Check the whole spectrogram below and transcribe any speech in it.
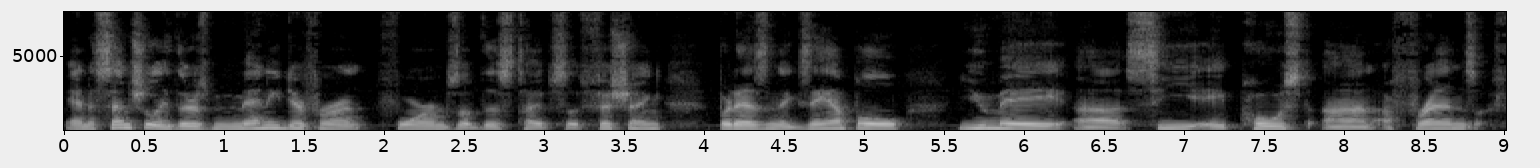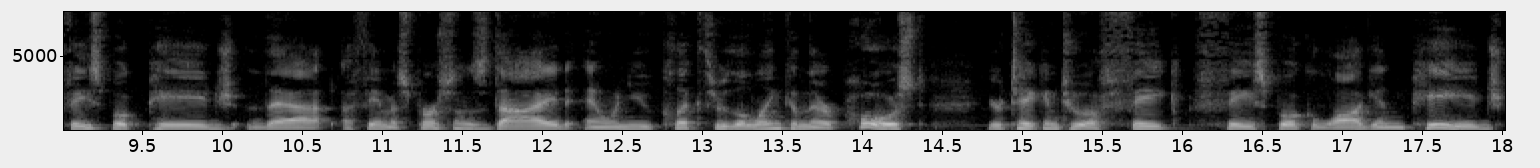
And essentially, there's many different forms of this types of phishing. But as an example, you may uh, see a post on a friend's Facebook page that a famous person's died, and when you click through the link in their post, you're taken to a fake Facebook login page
